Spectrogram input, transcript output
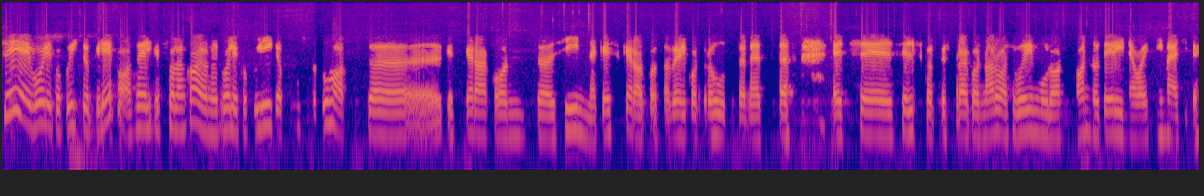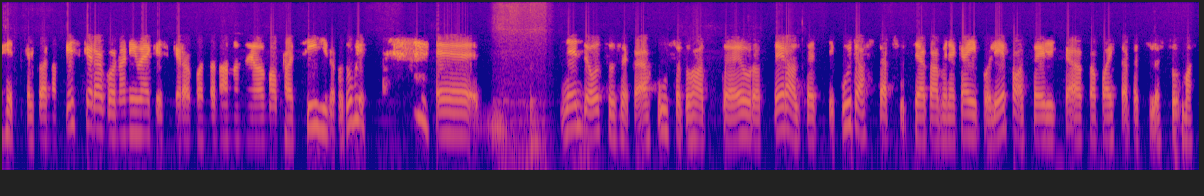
see jäi volikogu istungil ebaselgeks, olen ka ju nüüd volikogu liige kuussada tuhat, äh, Keskerakond, siinne Keskerakond, ma veel kord rõhutan, et, et see seltskond, kes praegu on Narvas võimul, on andnud erinevaid nimesid ja hetkel kannab Keskerakonna nime, Keskerakond on andnud neile oma frantsiisi, väga tubli. Eh, nende otsusega jah, kuussada tuhat eurot eraldati, kuidas täpselt see jagamine käib, oli ebaselge, aga paistab, et sellest summast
